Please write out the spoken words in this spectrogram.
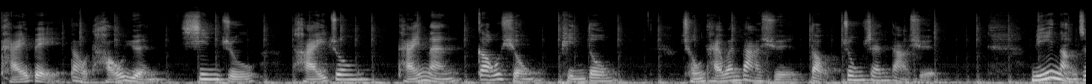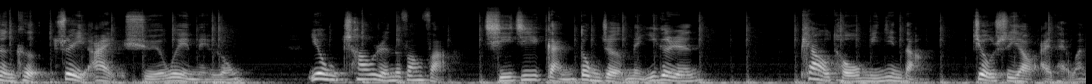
台北到桃园、新竹、台中、台南、高雄、屏东，从台湾大学到中山大学，民党政客最爱学位美容，用超人的方法，奇迹感动着每一个人，票投民进党。就是要爱台湾。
